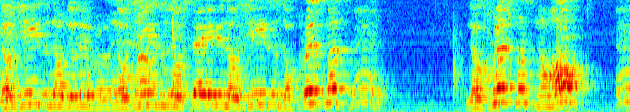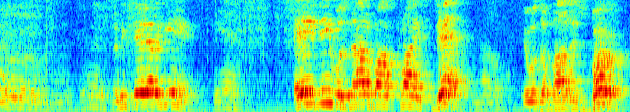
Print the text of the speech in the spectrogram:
No Jesus, no Deliverer. No Jesus, no Savior. No Jesus, no Christmas. Mm. No Christmas, no hope. Mm. Let me say that again. AD was not about Christ's death. No. It was about his birth.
